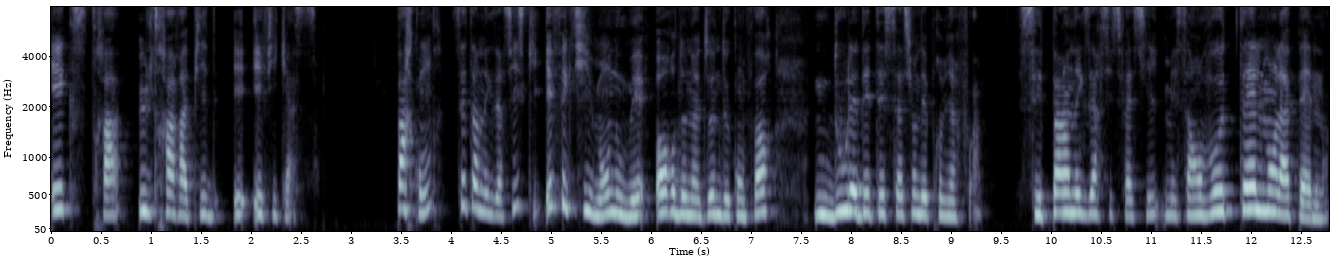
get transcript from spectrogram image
extra, ultra rapides et efficaces. Par contre, c'est un exercice qui effectivement nous met hors de notre zone de confort, d'où la détestation des premières fois. C'est pas un exercice facile, mais ça en vaut tellement la peine.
